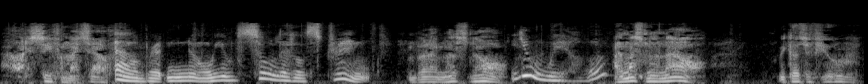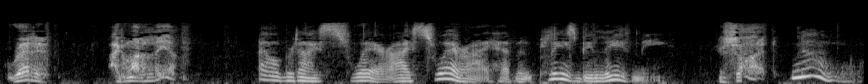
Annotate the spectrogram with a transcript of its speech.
I want to see for myself. Albert, no, you've so little strength. But I must know. You will. I must know now. Because if you read it, I don't want to live. Albert, I swear, I swear I haven't. Please believe me. You saw it? No.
